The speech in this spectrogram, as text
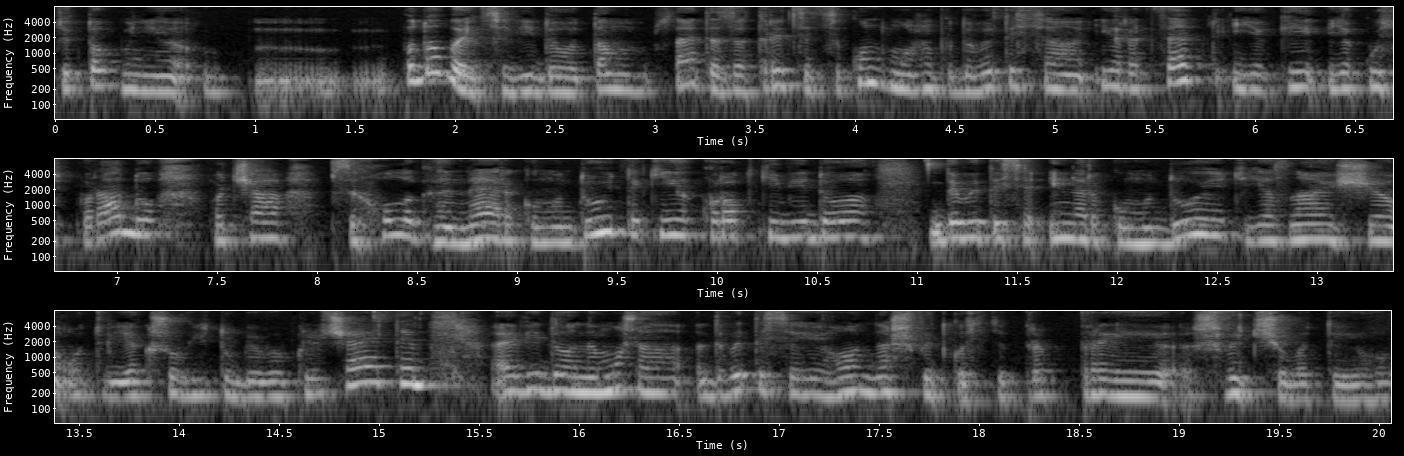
в TikTok мені подобається відео. Там, знаєте, за 30 секунд можна подивитися і рецепт, і які, якусь пораду. Хоча психологи не рекомендують такі короткі відео дивитися і не рекомендують. Я знаю, що от якщо в Ютубі ви включаєте е, відео, не можна дивитися його на швидкості, при- пришвидшувати його.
